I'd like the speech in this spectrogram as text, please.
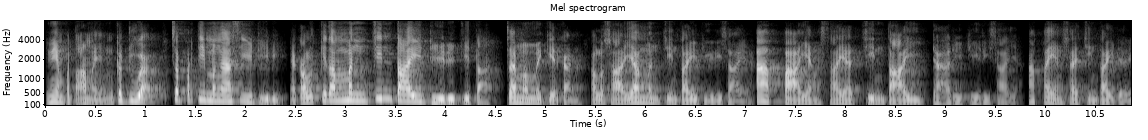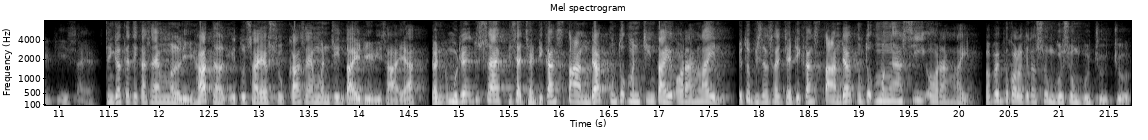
Ini yang pertama. Yang kedua, seperti mengasihi diri. Ya, kalau kita mencintai diri kita, saya memikirkan, kalau saya mencintai diri saya, apa yang saya cintai dari diri saya? Apa yang saya cintai dari diri saya? Sehingga ketika saya melihat hal itu saya suka, saya mencintai diri saya, dan kemudian itu saya bisa jadikan standar untuk mencintai orang lain. Itu bisa saya jadikan standar untuk mengasihi orang lain. Bapak Ibu kalau kita sungguh-sungguh jujur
